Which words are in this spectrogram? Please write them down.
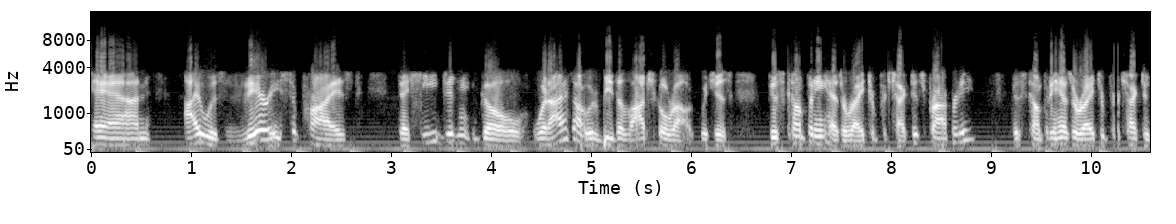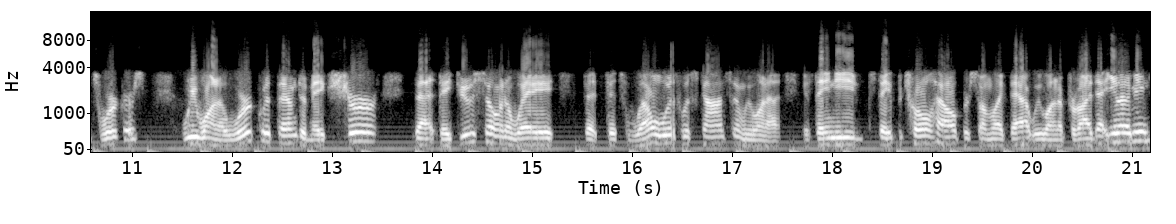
and I was very surprised that he didn't go what I thought would be the logical route, which is this company has a right to protect its property. This company has a right to protect its workers. We want to work with them to make sure that they do so in a way that fits well with Wisconsin. We want to, if they need state patrol help or something like that, we want to provide that. You know what I mean?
